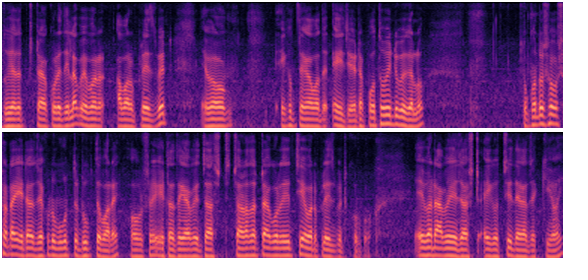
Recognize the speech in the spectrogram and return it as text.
দুই হাজার টাকা করে দিলাম, এবার আবার প্লেসমেন্ট এবং এখান থেকে আমাদের, এই যে এটা প্রথমেই ডুবে গেল। তো কোনো সমস্যা নাই, এটা যে কোনো মুহূর্তে ডুবতে পারে, অবশ্যই এটা থেকে আমি জাস্ট চার হাজার টাকা করে দিচ্ছি, এবার প্লেসমেন্ট করব। এবার আমি জাস্ট এগোচ্ছি, দেখা যাক কী হয়।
